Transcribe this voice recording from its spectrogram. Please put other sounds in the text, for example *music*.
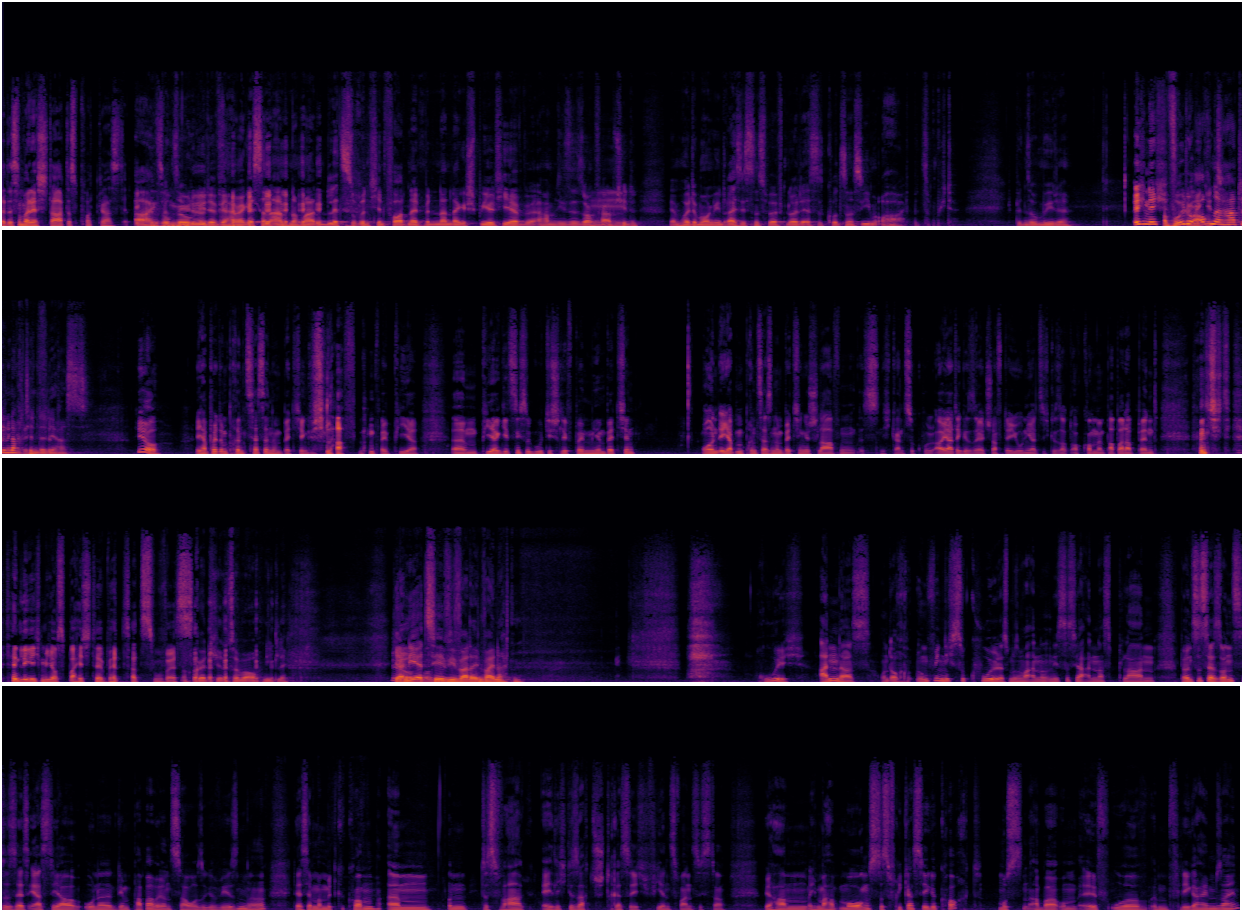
Das ist immer der Start des Podcasts. Ich, ah, bin, ich so bin so müde. müde. Wir haben ja gestern *laughs* Abend nochmal ein letztes Ründchen Fortnite miteinander gespielt hier. Wir haben die Saison mhm. verabschiedet. Wir haben heute Morgen den 30.12. Leute, es ist kurz nach sieben. Oh, ich bin so müde. Ich bin so müde. Ich nicht. Obwohl du auch eine harte Nacht hinter dir hast. Jo. Ich habe heute im Prinzessinnenbettchen *laughs* geschlafen bei Pia. Ähm, Pia geht's nicht so gut, die schläft bei mir im Bettchen. Und ich habe mit Prinzessin im Bettchen geschlafen. Ist nicht ganz so cool. Aber er hatte Gesellschaft. Der Juni hat sich gesagt: Ach komm, wenn Papa da pennt, *laughs* dann lege ich mich aufs Beistellbett dazu, weißt du. Ach Göttchen, das ist aber auch niedlich. Ja, nee, erzähl, wie war dein Weihnachten? Ruhig anders und auch irgendwie nicht so cool. Das müssen wir nächstes Jahr anders planen. Bei uns ist ja sonst das, ist ja das erste Jahr ohne den Papa bei uns zu Hause gewesen. Ne? Der ist ja mal mitgekommen ähm, und das war ehrlich gesagt stressig, 24. Wir haben, ich habe morgens das Frikassee gekocht, mussten aber um 11 Uhr im Pflegeheim sein.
